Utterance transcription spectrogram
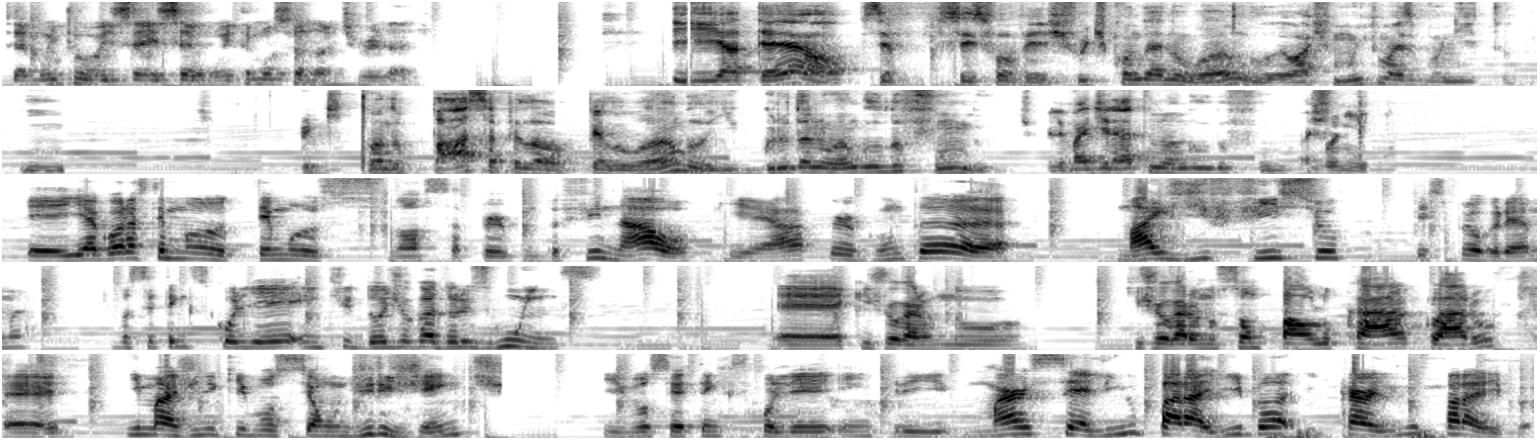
Isso é muito, isso é, isso é muito emocionante, verdade. E até, ó, se vocês for ver, chute quando é no ângulo, eu acho muito mais bonito. em- Porque quando passa pelo, pelo ângulo e gruda no ângulo do fundo. Tipo, ele vai direto no ângulo do fundo. Acho Bonito. É, E agora temos, temos nossa pergunta final, que é a pergunta mais difícil desse programa. Que você tem que escolher entre dois jogadores ruins é, que jogaram no que jogaram no São Paulo, claro. É, imagine que você é um dirigente e você tem que escolher entre Marcelinho Paraíba e Carlinhos Paraíba.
